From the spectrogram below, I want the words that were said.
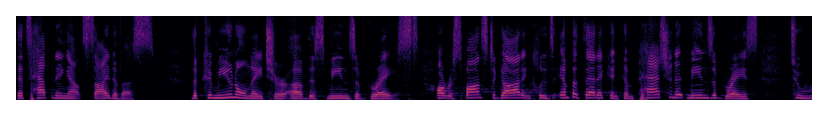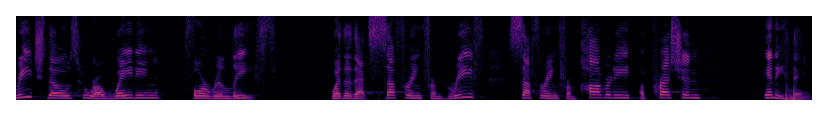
that's happening outside of us. The communal nature of this means of grace. Our response to God includes empathetic and compassionate means of grace to reach those who are waiting for relief, whether that's suffering from grief, suffering from poverty, oppression, anything.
